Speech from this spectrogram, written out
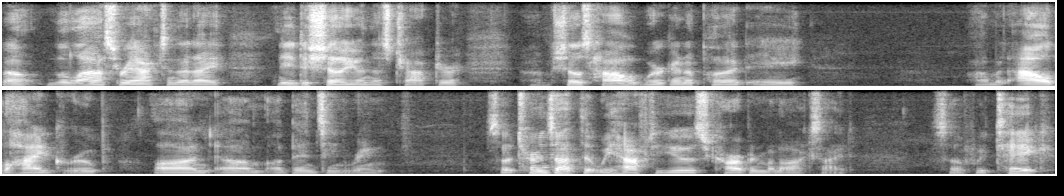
Now, the last reaction that I need to show you in this chapter um, shows how we're going to put a um, an aldehyde group on um, a benzene ring. So it turns out that we have to use carbon monoxide. So if we take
